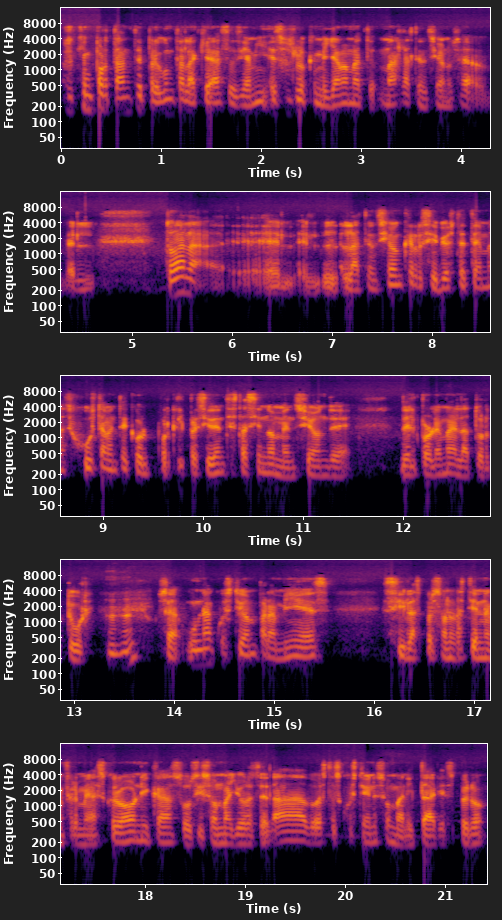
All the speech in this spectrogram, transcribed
Pues qué importante pregunta la que haces y a mí eso es lo que me llama más la atención. O sea, el, toda la, la atención que recibió este tema es justamente porque el presidente está haciendo mención de, del problema de la tortura. O sea, una cuestión para mí es si las personas tienen enfermedades crónicas o si son mayores de edad o estas cuestiones humanitarias, pero,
